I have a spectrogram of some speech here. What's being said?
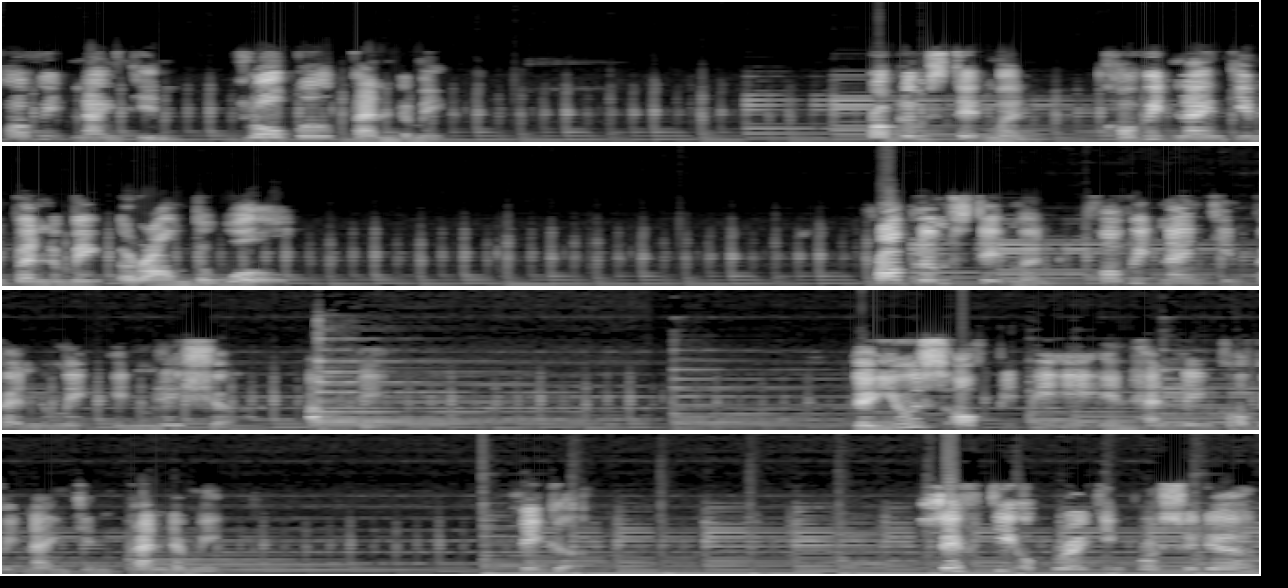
COVID-19 Global Pandemic Problem Statement COVID-19 Pandemic around the world Problem Statement COVID-19 Pandemic in Malaysia Update. The use of PPE in handling COVID-19 pandemic. Figure. Safety operating procedure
